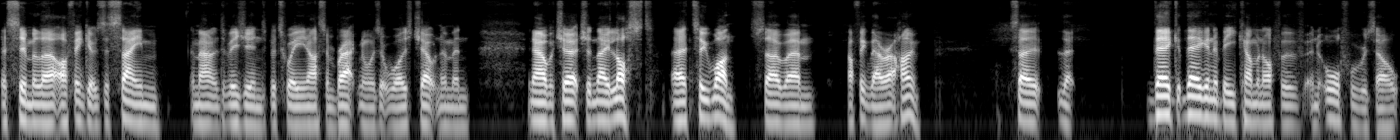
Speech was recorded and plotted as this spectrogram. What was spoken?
a similar. I think it was the same amount of divisions between us and Bracknell as it was Cheltenham and, and Alvechurch, and they lost uh, two one. So um, I think they were at home. So look, they're they're going to be coming off of an awful result.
